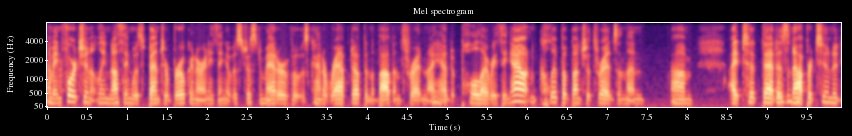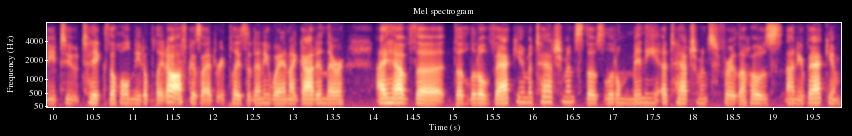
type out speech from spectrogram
I mean, fortunately, nothing was bent or broken or anything. It was just a matter of it was kind of wrapped up in the bobbin thread, and I had to pull everything out and clip a bunch of threads and then um, I took that as an opportunity to take the whole needle plate off because I had to replace it anyway. And I got in there. I have the the little vacuum attachments, those little mini attachments for the hose on your vacuum.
